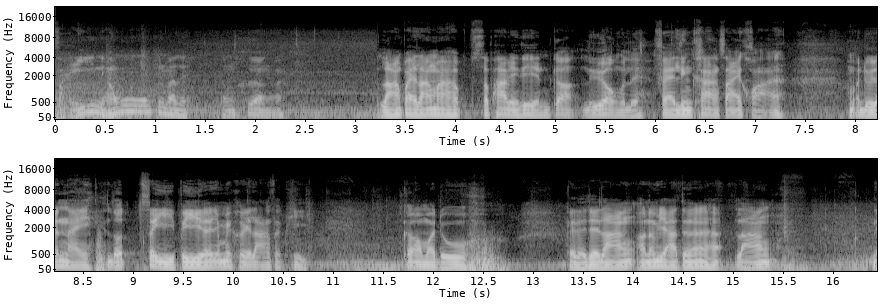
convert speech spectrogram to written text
ใสเหนียวขึ้นมาเลยตรงเครื่องนะ ล้างไปล้างมาครับสภาพอย่างที่เห็นก็เลื้อออกหมดเลย แฝลิงข้างซ้ายขวา มาดูด้านในรถสี่ปีแล้วยังไม่เคยล้างสักที ก็เอามาดู ก็เดี๋ยวจะล้างเอาน้ำยาตัวนั้นนะฮะล้างใน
